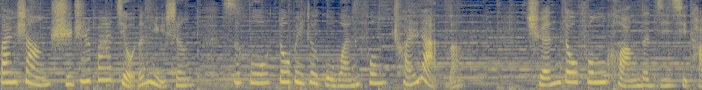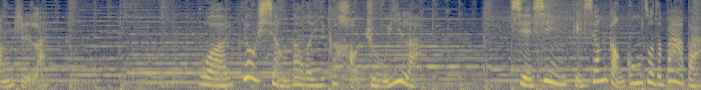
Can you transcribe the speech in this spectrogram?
班上十之八九的女生似乎都被这股玩风传染了，全都疯狂地集起糖纸来。我又想到了一个好主意了，写信给香港工作的爸爸。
